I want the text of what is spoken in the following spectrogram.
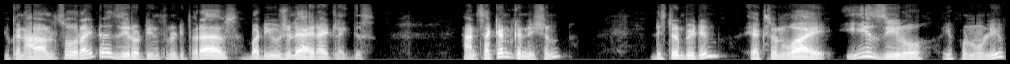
You can also write as 0 to infinity perhaps, but usually I write like this. And second condition, distance between x and y is 0 if and only if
